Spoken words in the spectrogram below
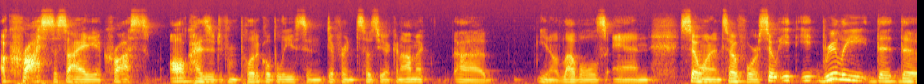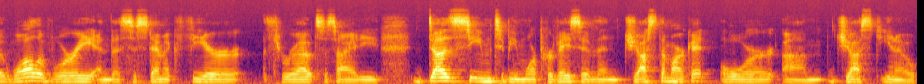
across society, across all kinds of different political beliefs and different socioeconomic uh, you know levels and so on and so forth. So it, it really the the wall of worry and the systemic fear throughout society does seem to be more pervasive than just the market or um, just you know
